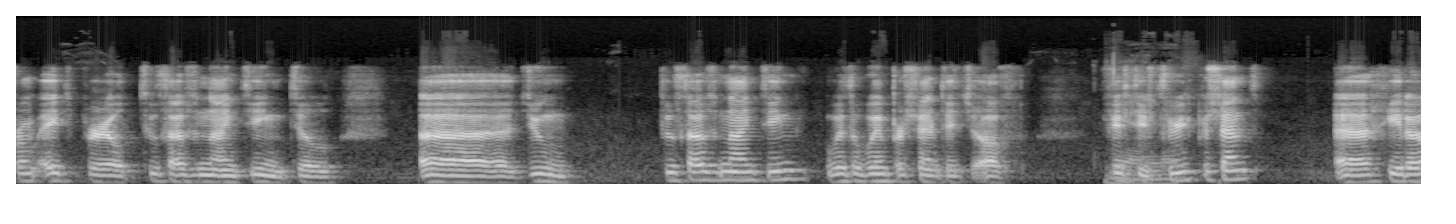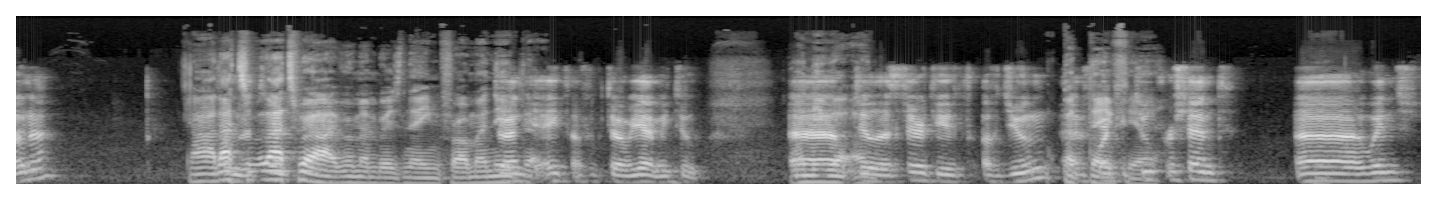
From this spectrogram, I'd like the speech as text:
from April 2019 till uh, June 2019 with a win percentage of 53%. Uh, Girona, Ah, that's that's where I remember his name from. I that. 28th of October. Yeah, me too. Uh, till the 30th of June, uh, 42% uh, wins.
